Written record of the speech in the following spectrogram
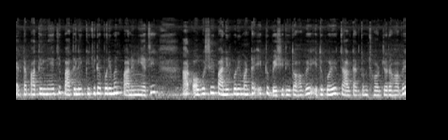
একটা পাতিল নিয়েছি। পাতিলে কিছুটা পরিমাণ পানি নিয়েছি। আর অবশ্যই পানির পরিমাণটা একটু বেশি দিতে হবে। এতে করে চালটা একদম ঝরঝরে হবে।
